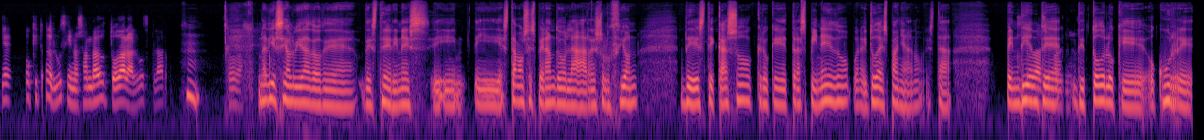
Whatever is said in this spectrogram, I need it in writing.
diera un poquito de luz y nos han dado toda la luz, claro, toda. Nadie se ha olvidado de, de Esther, Inés, y, y estamos esperando la resolución de este caso. Creo que tras Pinedo, bueno, y toda España, ¿no? Está pendiente de todo lo que ocurre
